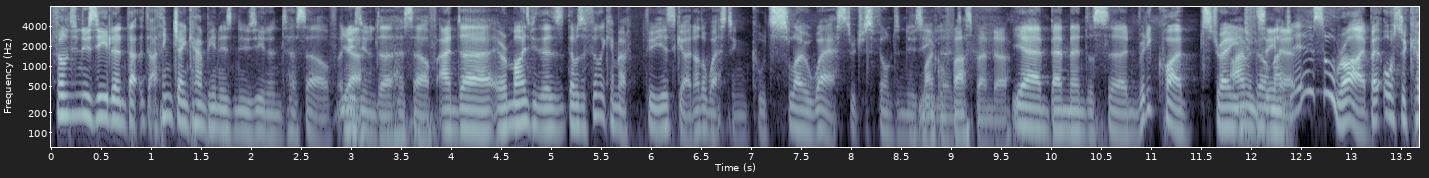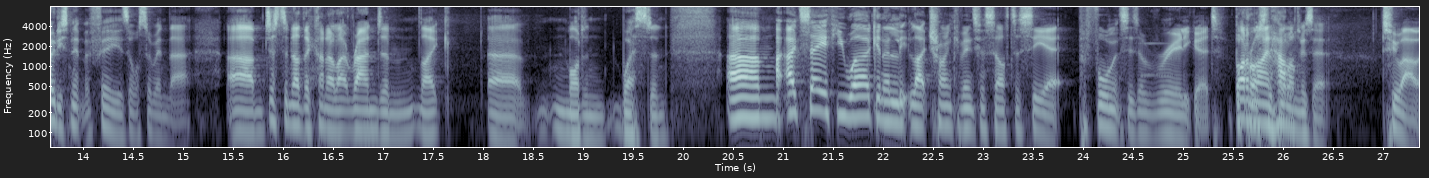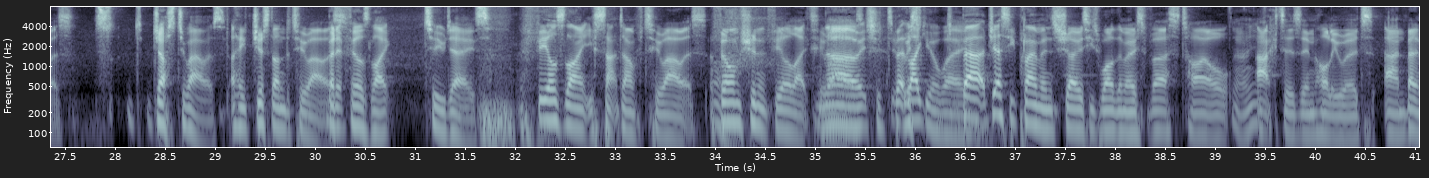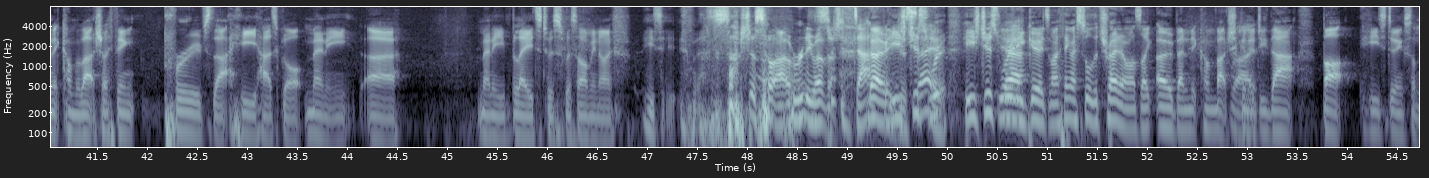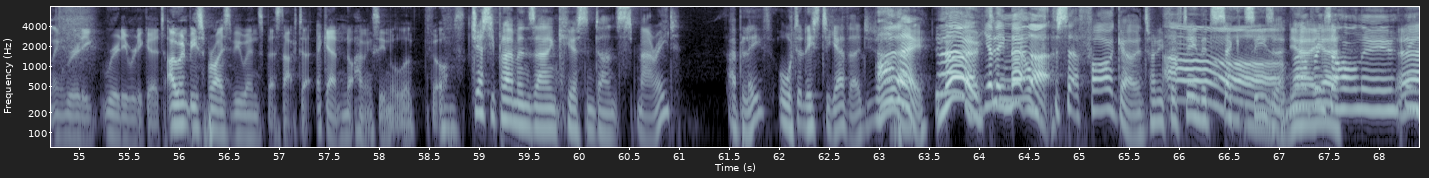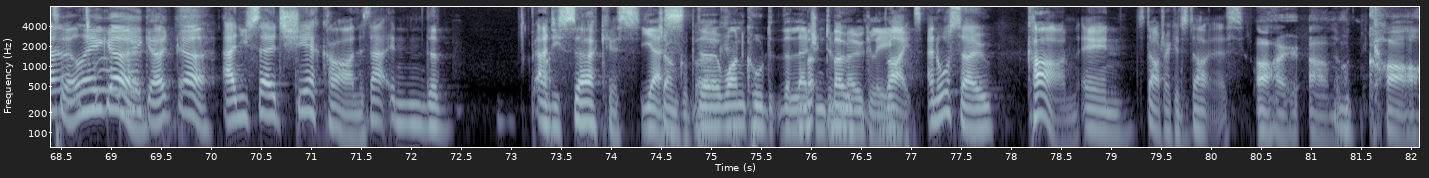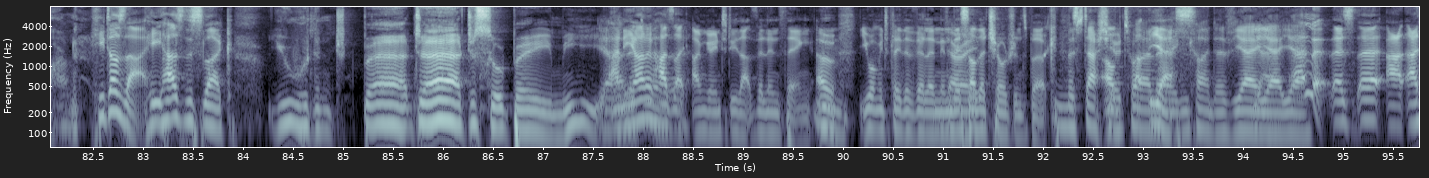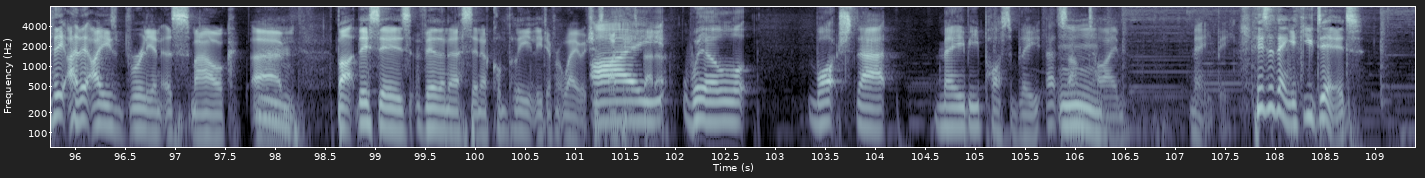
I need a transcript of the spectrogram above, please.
Filmed in New Zealand. That, I think Jane Campion is New Zealand herself, a Yeah. New Zealander herself, and uh, it reminds me. There's, there was a film that came out a few years ago, another western called Slow West, which was filmed in New Zealand. Michael Fassbender. Yeah, and Ben Mendelsohn. Really quite a strange film. seen it. It's all right, but also Cody Smith McPhee is also in there. Um, just another kind of like random, like uh, modern western. Um, I'd say if you were gonna like try and convince yourself to see it, performances are really good. bottom line, how long is it? Two hours. Just two hours, I think just under two hours. but it feels like two days. It feels like you sat down for two hours. A film shouldn't feel like two No, hours. it should but whisk like, you away. But Jesse Plemons shows he's one of the most versatile Oh, yeah. actors in Hollywood, and Benedict Cumberbatch, I think, proves that he has got many. Uh, Many blades to a Swiss Army knife. He's such a I really went Such dad No, he's just re- he's just Yeah. really good. And I think I saw the trailer and I was like, oh, Benedict Cumberbatch is going to do that, but he's doing something really, really, really good. I wouldn't be surprised if he wins Best Actor again, not having seen all the films. Jesse Plemons and Kirsten Dunst married, I believe, or at least together. Did you know Are that? they? Yeah, No, yeah, they met on that. the set of Fargo in 2015, the oh, second Oh, season. that Yeah, brings yeah. a whole new thing to it. There you go. There you go. Yeah. And you said Shere Khan. Is that in the Andy Serkis Yes, Jungle Book? the one called The Legend Mo- of Mo- Mowgli. Right. And also Khan in Star Trek Into Darkness. I am Khan. He does that. He has this like, you wouldn't bear, dare disobey me. Yeah, and he kind of has like, I'm going to do that villain thing. Oh, you want me to play the villain in this other children's book? Mustachio Oh, uh, twirling, yes. kind of. Yeah, yeah, yeah. And look, there's, uh, I I think I think I he's brilliant as Smaug. Um, Hmm. But this is villainous in a completely different way, which is I, think is I better. will watch that maybe, possibly at some time. Maybe. Here's the thing: if you did,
